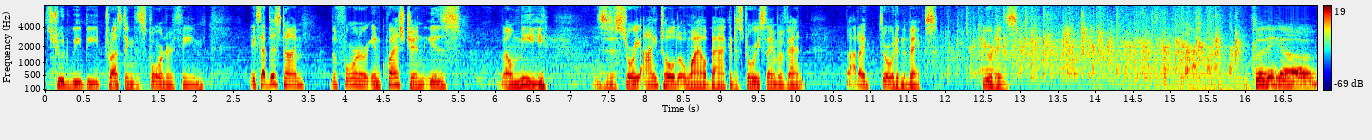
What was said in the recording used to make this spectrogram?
should we be trusting this foreigner theme. Except this time, the foreigner in question is, well, me. This is a story I told a while back at a Story Slam event. Thought I'd throw it in the mix. Here it is. So I think uh,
